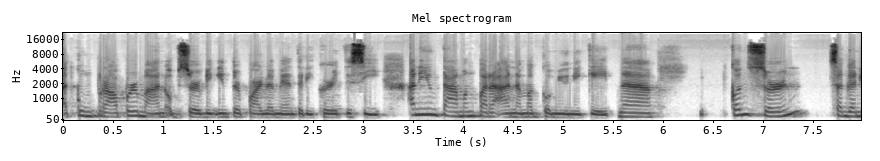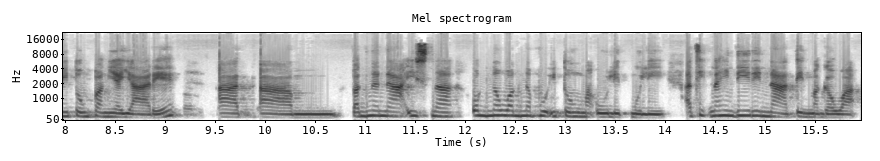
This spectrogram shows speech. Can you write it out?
at kung proper man observing interparliamentary courtesy, ano yung tamang paraan na mag-communicate na concern sa ganitong pangyayari at um, pagnanais na wag na wag na po itong maulit muli at na hindi rin natin magawa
